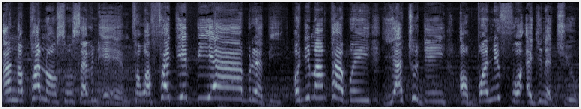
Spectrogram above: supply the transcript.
anɔpa nɔnso 7am fa wafadeɛ biara berɛ bi. Odima mpaabɔ yi yɛato din ɔbɔnefoɔ agyinatuo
